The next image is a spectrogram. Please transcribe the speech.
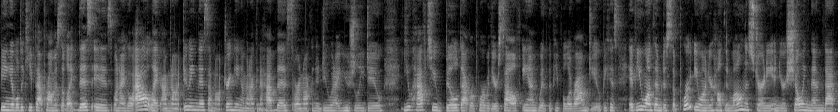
being able to keep that promise of like this is when I go out like I'm not doing this, I'm not drinking, I'm not going to have this or I'm not going to do what I usually do. You have to build that rapport with yourself and with the people around you because if you want them to support you on your health and wellness journey and you're showing them that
